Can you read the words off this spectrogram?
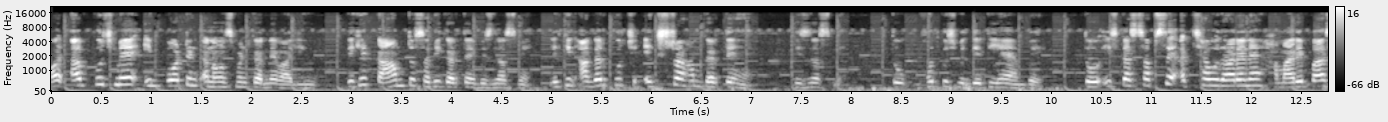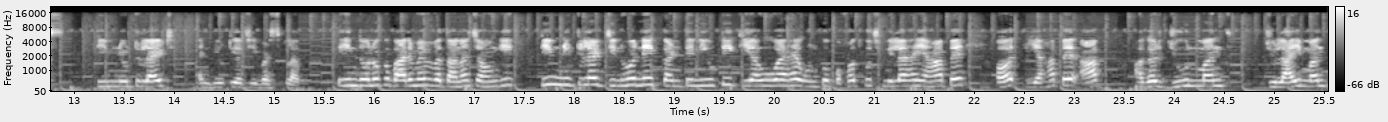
और अब कुछ मैं इम्पोर्टेंट अनाउंसमेंट करने वाली हूँ। देखिए, काम तो सभी करते हैं बिज़नेस में, लेकिन अगर कुछ एक्स्ट्रा हम करते हैं बिज़नेस में तो बहुत कुछ मिल देती है हम। पे तो इसका सबसे अच्छा उदाहरण है हमारे पास team Nutrilite and beauty achievers club तो इन दोनों के बारे में भी बताना चाहूँगी। टीम न्यूट्रलाइट जिन्होंने कंटिन्यूटी किया हुआ है, उनको बहुत कुछ मिला है यहाँ पे, और यहाँ पे आप अगर जून मंथ जुलाई मंथ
